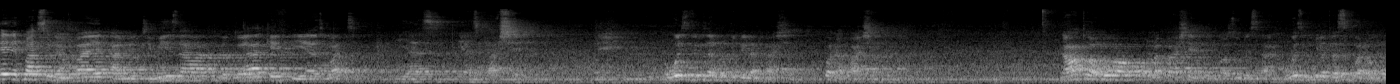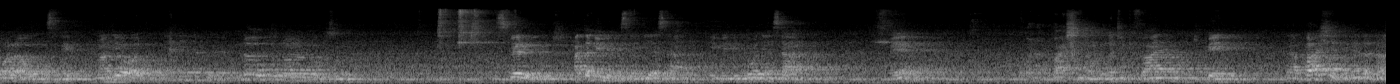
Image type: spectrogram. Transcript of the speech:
Any person ambaye ametimiza ndoto yake, he has what? He has, he has passion. Huwezi kuuza ndoto bila passion. Kuwa na passion. Na watu ambao wana passion ni wazuri sana. Huwezi kujua hata siku anaumwa wala haumwi? Unajua watu, ndio tunaona ndio vizuri. It's very good. Hata mimi nimesaidia sana, imeniponya sana. Eh? Kuwa na passion na unachokifanya ukipende. Na passion inaenda na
